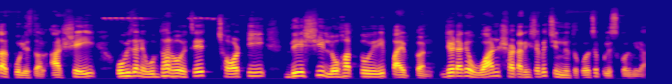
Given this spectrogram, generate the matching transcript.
তার পুলিশ দল। আর সেই অভিযানে উদ্ধার হয়েছে ছটি দেশি লোহার তৈরি পাইপ গান, যেটাকে ওয়ান শাটার হিসেবে চিহ্নিত করেছে পুলিশ কর্মীরা।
